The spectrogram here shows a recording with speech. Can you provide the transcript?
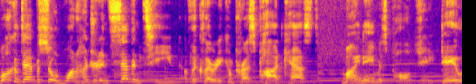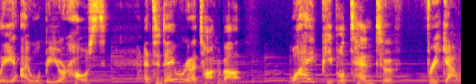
Welcome to episode 117 of the Clarity Compressed podcast. My name is Paul J. Daly. I will be your host, and today we're going to talk about why people tend to freak out.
